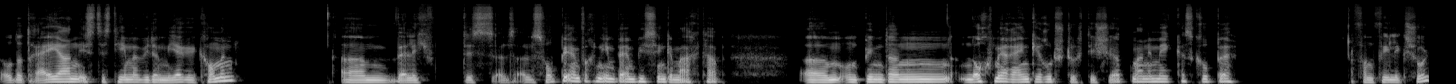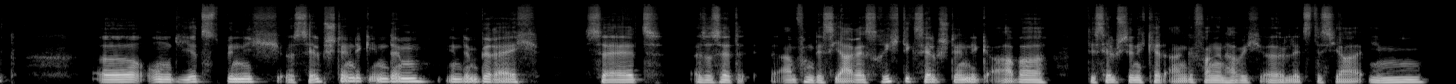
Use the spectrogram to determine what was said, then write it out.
oder drei Jahren ist das Thema wieder mehr gekommen, ähm, weil ich das als, als Hobby einfach nebenbei ein bisschen gemacht habe ähm, und bin dann noch mehr reingerutscht durch die Shirt Money Makers Gruppe von Felix Schult. Äh, und jetzt bin ich äh, selbstständig in dem, in dem Bereich seit, also seit Anfang des Jahres richtig selbstständig, aber die Selbstständigkeit angefangen habe ich äh, letztes Jahr im,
